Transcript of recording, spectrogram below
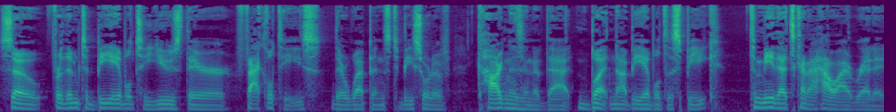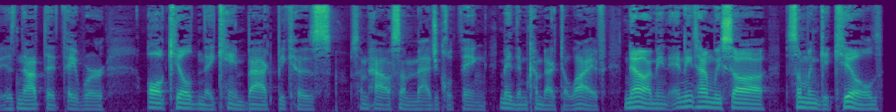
so for them to be able to use their faculties, their weapons, to be sort of cognizant of that, but not be able to speak, to me, that's kind of how I read. It's not that they were all killed and they came back because somehow some magical thing made them come back to life. No, I mean, anytime we saw someone get killed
